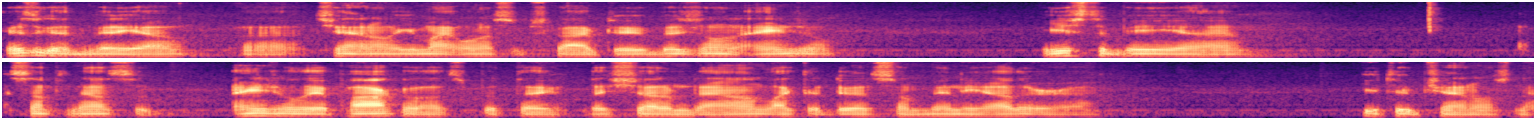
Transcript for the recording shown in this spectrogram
here's a good video uh, channel you might want to subscribe to. Vigilant Angel it used to be uh, something else. Angel of the Apocalypse, but they, they shut them down like they're doing so many other uh, YouTube channels now.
